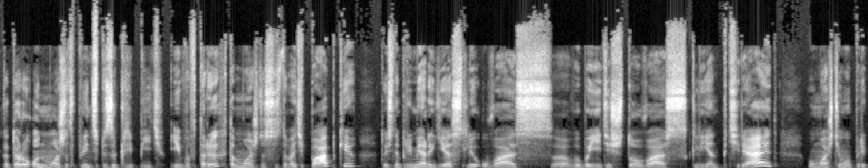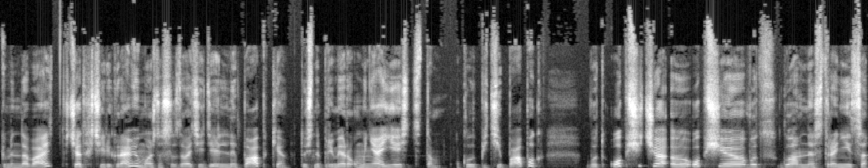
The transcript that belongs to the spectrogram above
который он может, в принципе, закрепить. И, во-вторых, там можно создавать папки. То есть, например, если у вас, э, вы боитесь, что вас клиент потеряет, вы можете ему порекомендовать. В чатах Телеграме можно создавать отдельные папки. То есть, например, у меня есть там около пяти папок, вот общий ча- э, общая вот главная страница.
